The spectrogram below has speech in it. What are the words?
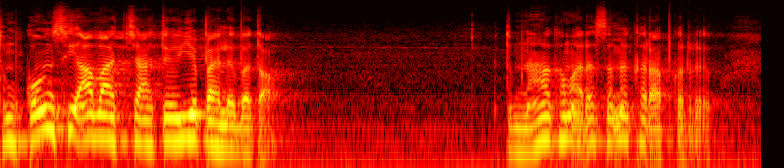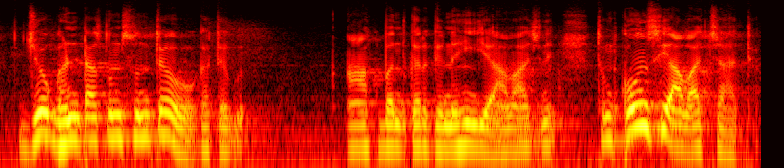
तुम कौन सी आवाज़ चाहते हो, ये पहले बताओ। तुम नाहक हमारा समय खराब कर रहे हो। जो घंटा तुम सुनते हो, वो कहते आँख बंद करके नहीं, ये आवाज़ नहीं। तुम कौन सी आवाज़ चाहते हो?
